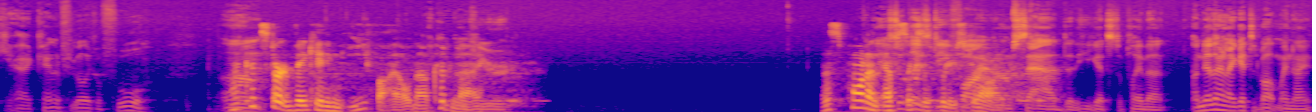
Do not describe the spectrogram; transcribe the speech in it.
yeah, I kind of feel like a fool. I Um, could start vacating the E file now, couldn't I? Here. This pawn on f6 is pretty D5, and strong. I'm sad that he gets to play that. On the other hand, I get to develop my knight.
